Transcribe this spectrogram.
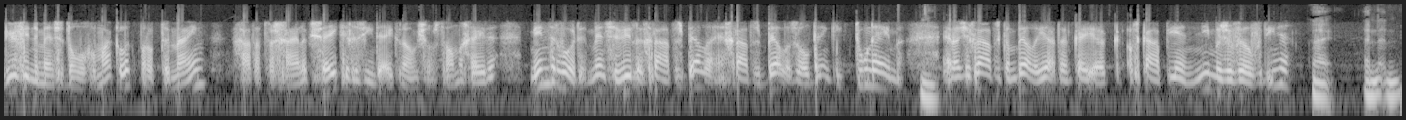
Nu vinden mensen het nog wel gemakkelijk, maar op termijn gaat dat waarschijnlijk, zeker gezien de economische omstandigheden, minder worden. Mensen willen gratis bellen en gratis bellen zal denk ik toenemen. En als je gratis kan bellen, ja, dan kan je als KPN niet meer zoveel verdienen. Nee. En,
